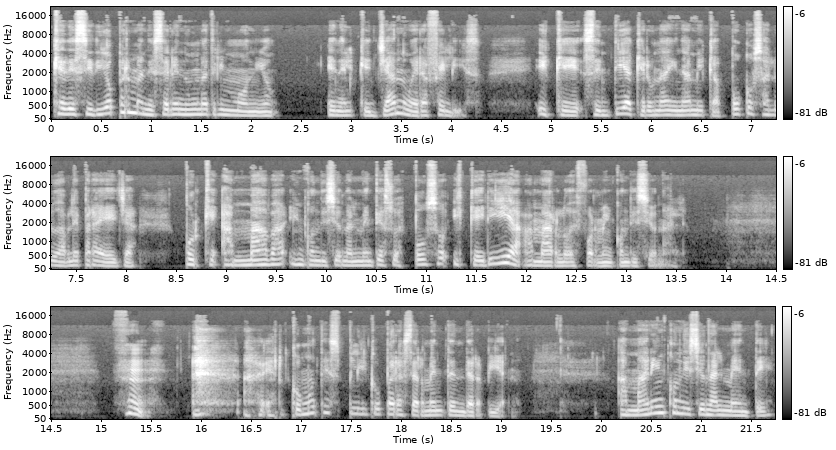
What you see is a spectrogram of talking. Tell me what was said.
que decidió permanecer en un matrimonio en el que ya no era feliz y que sentía que era una dinámica poco saludable para ella porque amaba incondicionalmente a su esposo y quería amarlo de forma incondicional. Hmm. A ver, ¿cómo te explico para hacerme entender bien? Amar incondicionalmente,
